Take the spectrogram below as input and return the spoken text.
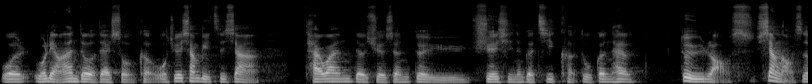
我我两岸都有在授课，我觉得相比之下。台湾的学生对于学习那个饥渴度，跟还有对于老师向老师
